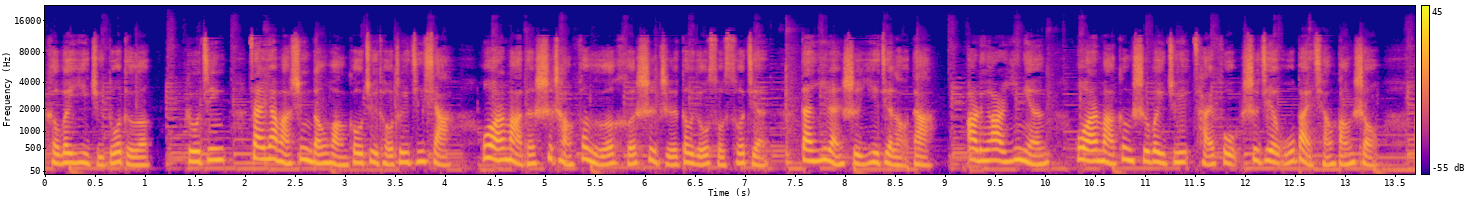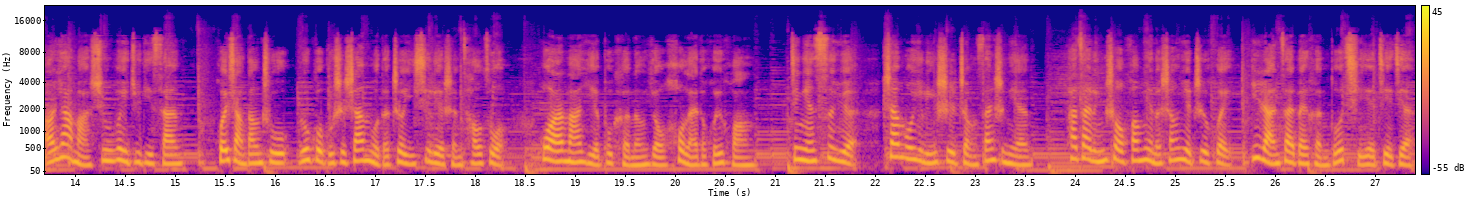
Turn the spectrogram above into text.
可谓一举多得。如今，在亚马逊等网购巨头追击下，沃尔玛的市场份额和市值都有所缩减，但依然是业界老大。二零二一年，沃尔玛更是位居财富世界五百强榜首，而亚马逊位居第三。回想当初，如果不是山姆的这一系列神操作，沃尔玛也不可能有后来的辉煌。今年四月，山姆已离世整三十年，他在零售方面的商业智慧依然在被很多企业借鉴。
